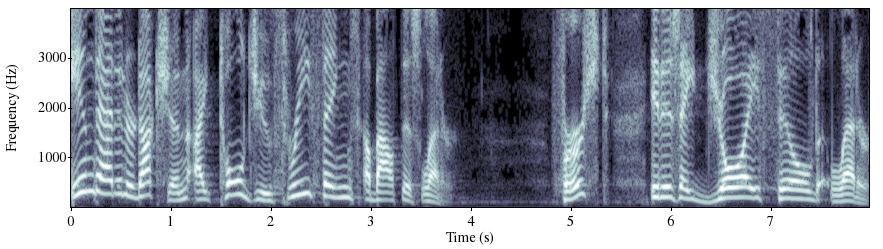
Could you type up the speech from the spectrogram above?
In that introduction, I told you three things about this letter. First, it is a joy filled letter.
